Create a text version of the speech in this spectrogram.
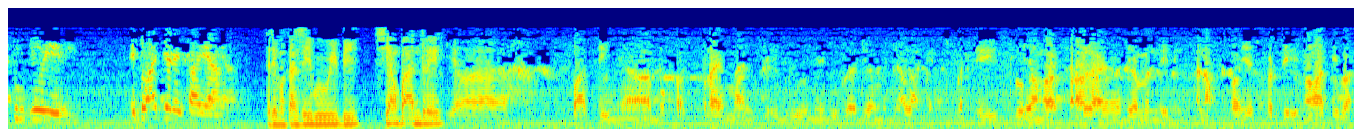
setujuin. Itu aja dari saya. Terima kasih Ibu Wibi. Siang Pak Andre. Ya, bupatinya bekas preman ibunya juga dia menjalankan seperti itu. Ya nggak salah ya dia mendidik anak buahnya seperti itu. Makasih Pak.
